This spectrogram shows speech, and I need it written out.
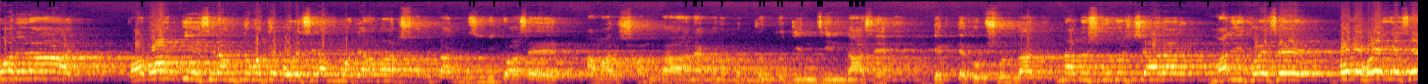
মনে নাই। কবর দিয়েছিলাম, তোমাকে বলেছিলাম, বটে, আমার সন্তান জীবিত আছে। আমার সন্তান এখনও পর্যন্ত জিন জিন্দা আছে। দেখতে খুব সুন্দর। নাদুস নুদুস চেহারার মালিক হয়েছে, বড় হয়ে গেছে।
